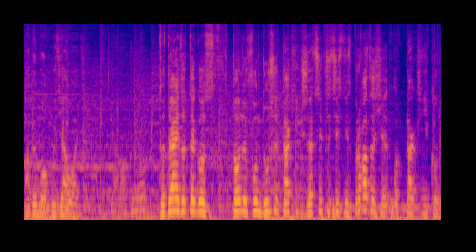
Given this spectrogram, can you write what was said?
aby mogły działać. Dodaję do tego tony funduszy takich rzeczy przecież nie sprowadza się od tak znikąd.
